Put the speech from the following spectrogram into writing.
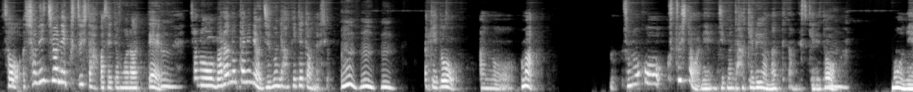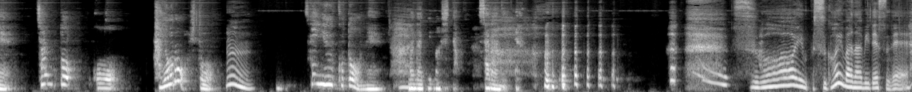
そう、初日はね、靴下履かせてもらって、うん、そのバラの谷では自分で履けてたんですよ。うん、うん、うん。だけど、あの、まあ、その後、靴下はね、自分で履けるようになってたんですけれど、うんもうね、ちゃんと、こう、頼ろう人をうん。っていうことをね、はい。学びました。さらに。すごい、すごい学びですね。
